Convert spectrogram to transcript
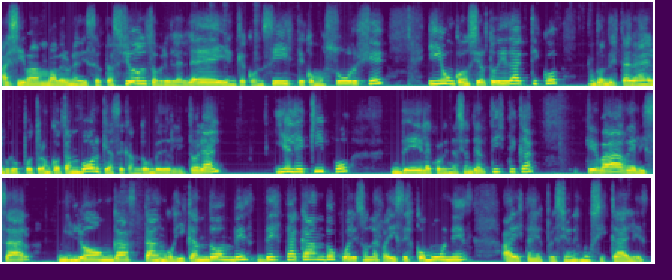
Allí va, va, a haber una disertación sobre la ley, en qué consiste, cómo surge, y un concierto didáctico donde estará el grupo Tronco Tambor, que hace candombe del litoral, y el equipo de la Coordinación de Artística, que va a realizar milongas, tangos y candombes, destacando cuáles son las raíces comunes a estas expresiones musicales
